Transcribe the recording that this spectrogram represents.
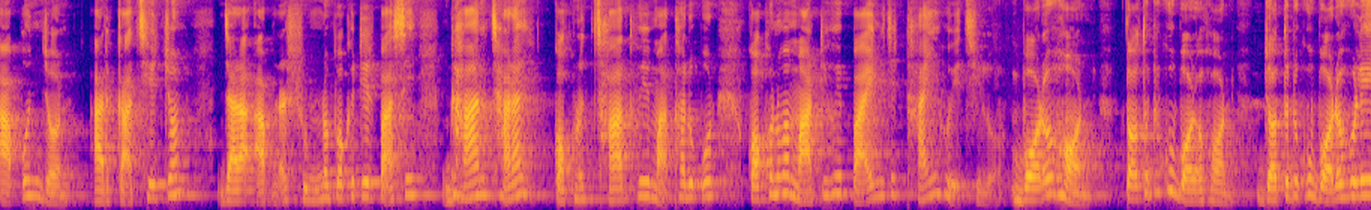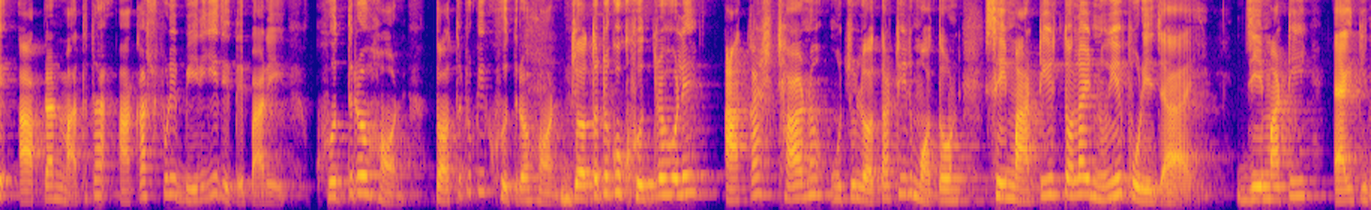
আপনজন আর কাছের জন যারা আপনার শূন্য পকেটের পাশে ঘ্রাণ ছাড়াই কখনো ছাদ হয়ে মাথার উপর, কখনো বা মাটি হয়ে পায়ের নিচে ঠাঁই হয়েছিল। বড় হন, ততটুকু বড় হন, যতটুকু বড় হলে আপনার মাথাটা আকাশ পুরে বেরিয়ে যেতে পারে। ক্ষুদ্র হন, ততটুকুই ক্ষুদ্র হন। যতটুকু ক্ষুদ্র হলে আকাশ ছাড়ানো উঁচু লতাটির মতন সেই মাটির তলায় নুয়ে পড়ে যায়। যে মাটি একদিন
